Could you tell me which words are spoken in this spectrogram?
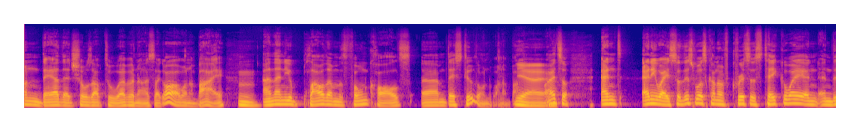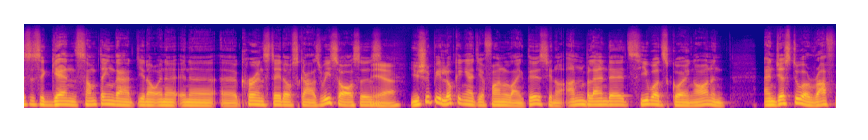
one there that shows up to a webinar is like, oh, I want to buy, Hmm. and then you plow them with phone calls. Um, they still don't want to buy. Yeah, yeah. Right. So and anyway, so this was kind of Chris's takeaway, and and this is again something that you know in a in a, uh current state of scarce resources, Yeah. you should be looking at your funnel like this, you know, unblended, see what's going on, and and just do a rough,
